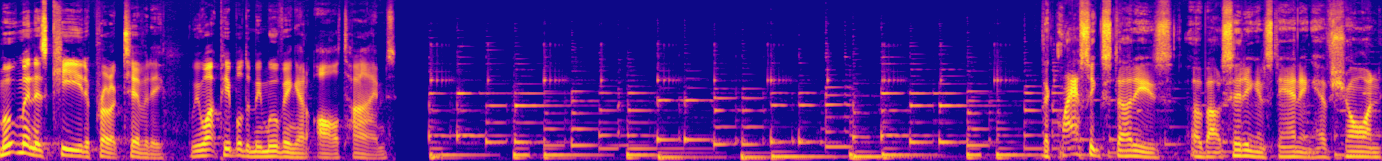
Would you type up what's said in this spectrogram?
Movement is key to productivity. We want people to be moving at all times. The classic studies about sitting and standing have shown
